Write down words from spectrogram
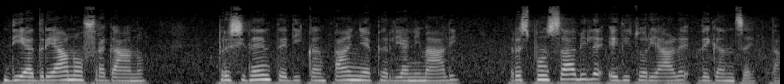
di Adriano Fragano, presidente di Campagne per gli Animali, responsabile editoriale Veganzetta.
